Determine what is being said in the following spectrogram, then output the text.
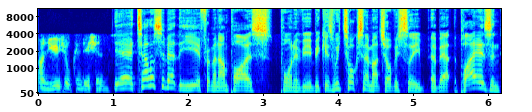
unusual conditions. Yeah, tell us about the year from an umpire's point of view because we talk so much, obviously, about the players and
